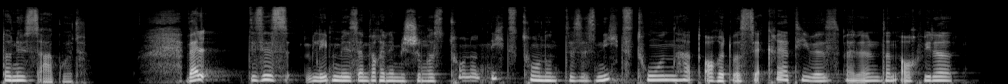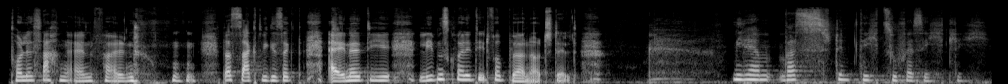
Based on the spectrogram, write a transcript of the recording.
dann ist es auch gut. Weil dieses Leben ist einfach eine Mischung aus tun und nichts tun und dieses Nichtstun hat auch etwas sehr Kreatives, weil einem dann auch wieder tolle Sachen einfallen. Das sagt, wie gesagt, eine, die Lebensqualität vor Burnout stellt. Miriam, was stimmt dich zuversichtlich?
